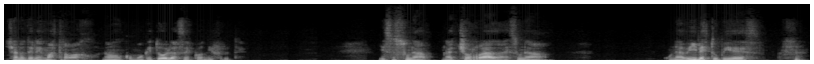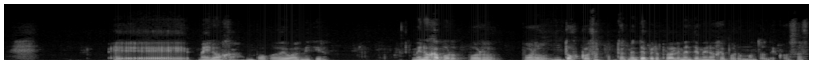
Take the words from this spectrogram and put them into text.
ya no tenés más trabajo, ¿no? Como que todo lo haces con disfrute. Y eso es una, chorrada, es una, una vil estupidez. Eh, me enoja un poco, debo admitir. Me enoja por, por, dos cosas puntualmente, pero probablemente me enoje por un montón de cosas,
